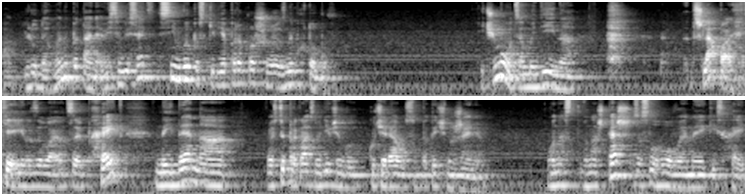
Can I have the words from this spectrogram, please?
А, люди, у мене питання. 87 випусків, я перепрошую, з ним хто був? І чому ця медійна шляпа, як я її називаю, це хейт, не йде на ось цю прекрасну дівчинку кучеряву, симпатичну Женю? Вона, вона ж теж заслуговує на якийсь хейт.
